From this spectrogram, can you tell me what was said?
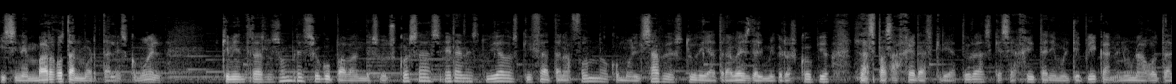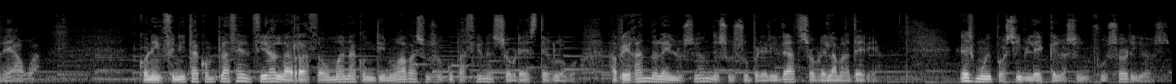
y sin embargo tan mortales como él, que mientras los hombres se ocupaban de sus cosas eran estudiados quizá tan a fondo como el sabio estudia a través del microscopio las pasajeras criaturas que se agitan y multiplican en una gota de agua. Con infinita complacencia, la raza humana continuaba sus ocupaciones sobre este globo, abrigando la ilusión de su superioridad sobre la materia. Es muy posible que los infusorios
